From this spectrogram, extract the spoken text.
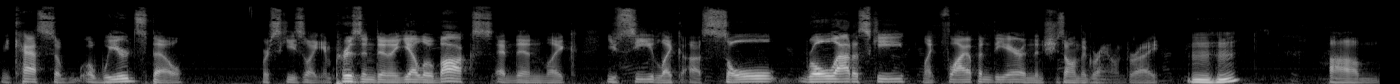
And he casts a, a weird spell where Skie's like imprisoned in a yellow box, and then like you see like a soul roll out of Skie, like fly up into the air, and then she's on the ground, right? Mm-hmm. Um,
